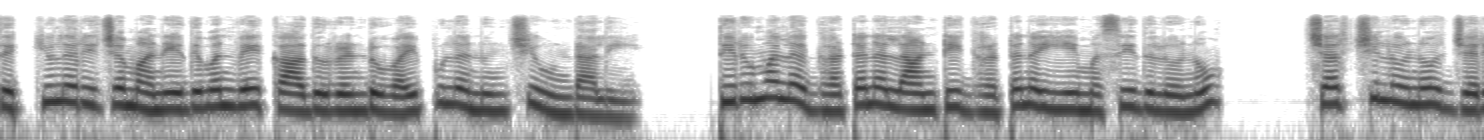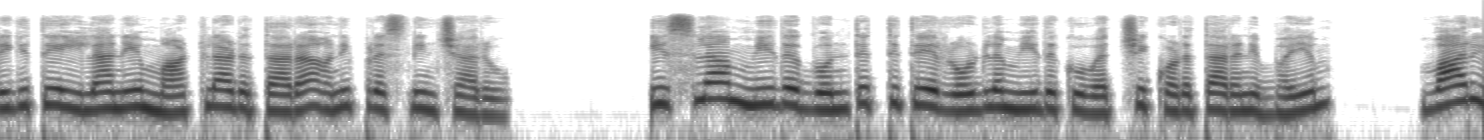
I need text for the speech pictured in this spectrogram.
సెక్యులరిజం అనేదివన్వే కాదు రెండు వైపుల నుంచి ఉండాలి. తిరుమల ఘటన లాంటి ఘటన ఏ మసీదులోనూ చర్చిలోనో జరిగితే ఇలానే మాట్లాడతారా అని ప్రశ్నించారు. ఇస్లాం మీద గొంతెత్తితే రోడ్ల మీదకు వచ్చి కొడతారని భయం వారి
